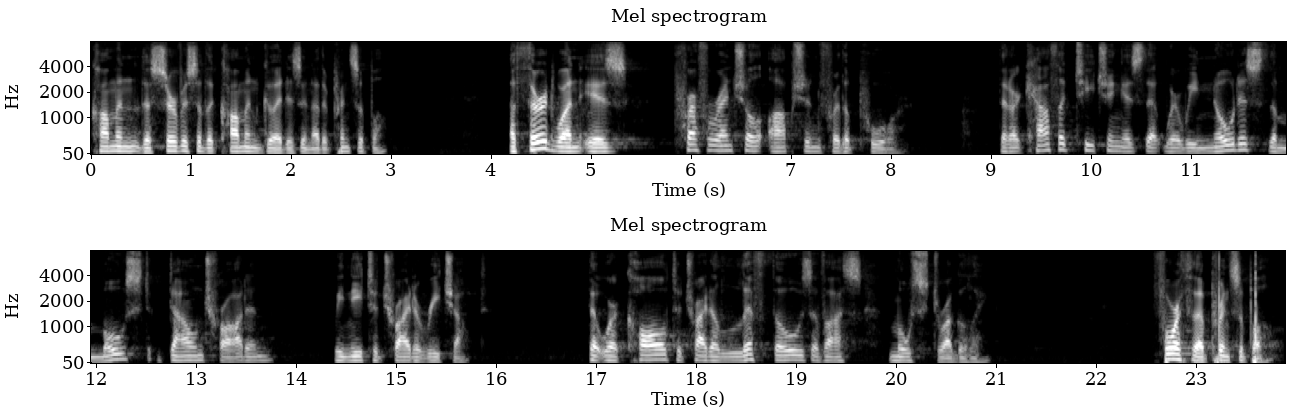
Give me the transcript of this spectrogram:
common, the service of the common good is another principle. A third one is preferential option for the poor. That our Catholic teaching is that where we notice the most downtrodden, we need to try to reach out. That we're called to try to lift those of us most struggling. Fourth uh, principle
